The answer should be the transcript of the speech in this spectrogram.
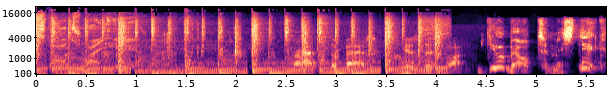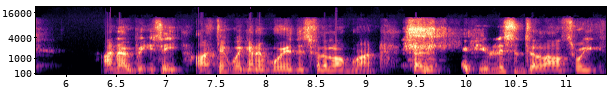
starts right here. Perhaps the best is this one. You're a bit optimistic. I know, but you see, I think we're going to we're in this for the long run. So if you listen to last week,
